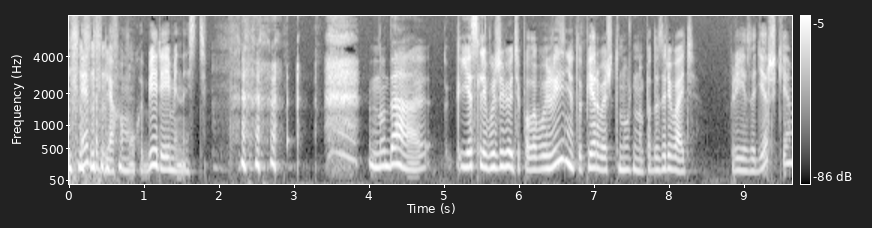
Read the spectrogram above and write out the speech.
это бляха-муха, беременность. Ну да, если вы живете половой жизнью, то первое, что нужно подозревать при задержке,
